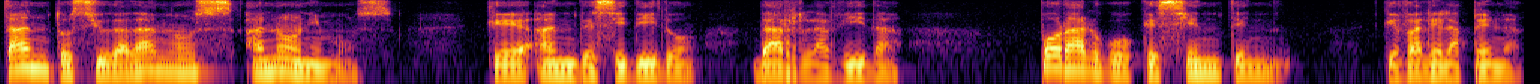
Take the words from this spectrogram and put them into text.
Tantos ciudadanos anónimos que han decidido dar la vida por algo que sienten que vale la pena.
